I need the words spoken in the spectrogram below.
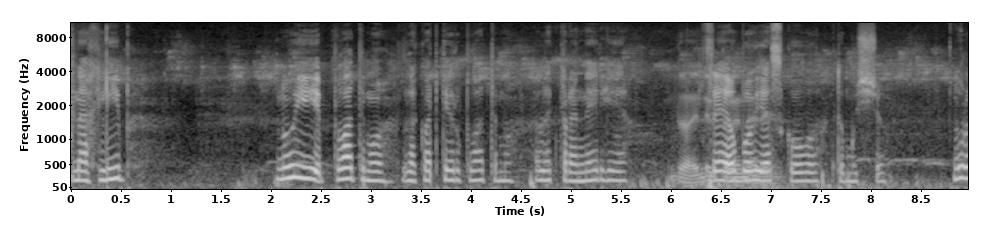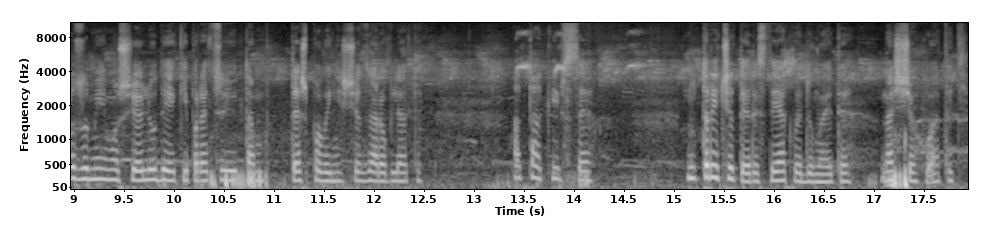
на хліб. Ну і платимо за квартиру, платимо електроенергія. Да, Це обов'язково, тому що ну, розуміємо, що люди, які працюють там, теж повинні ще заробляти. А так і все. Ну, 3-400, як ви думаєте, на що хватить?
